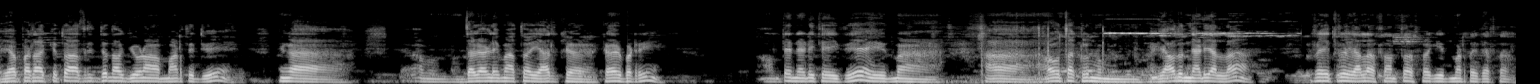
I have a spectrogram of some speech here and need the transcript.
ವ್ಯಾಪಾರ ಹಾಕಿತ್ತು ಅದರಿಂದ ನಾವು ಜೀವನ ಮಾಡ್ತಿದ್ವಿ. ಹಿಂಗೆ ದಳ್ಳಿ ಮಾತು ಯಾರು ಕೇಳಬೇಡ್ರಿ. ಅಂತ ನಡೀತೈತಿ ಇದು. ಮಾ ತಕ್ಕ ಯಾವುದು ನಡೆಯಲ್ಲ. ರೈತರು ಎಲ್ಲ ಸಂತೋಷವಾಗಿ ಇದು ಮಾಡ್ತಾಯಿದ್ದಾರೆ ಸರ್.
